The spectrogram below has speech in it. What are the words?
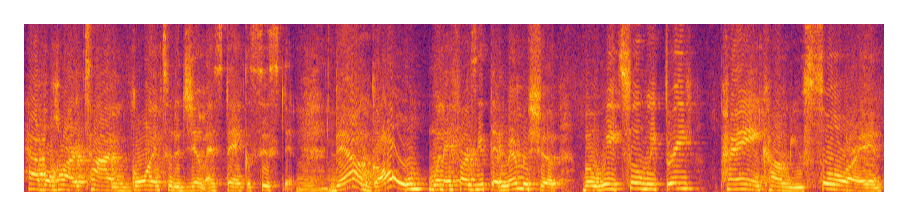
have a hard time going to the gym and staying consistent. Mm-hmm. They'll go when they first get their membership, but week two, week three, pain come, you sore, and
